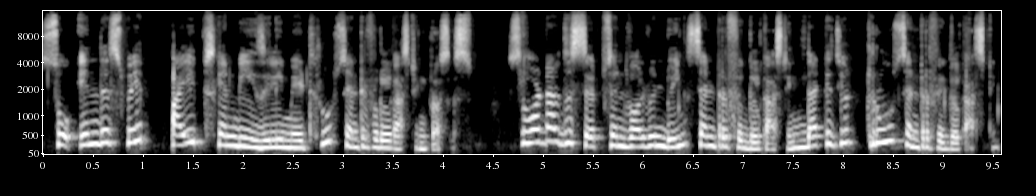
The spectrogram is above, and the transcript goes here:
So in this way pipes can be easily made through centrifugal casting process. So what are the steps involved in doing centrifugal casting? That is your true centrifugal casting.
